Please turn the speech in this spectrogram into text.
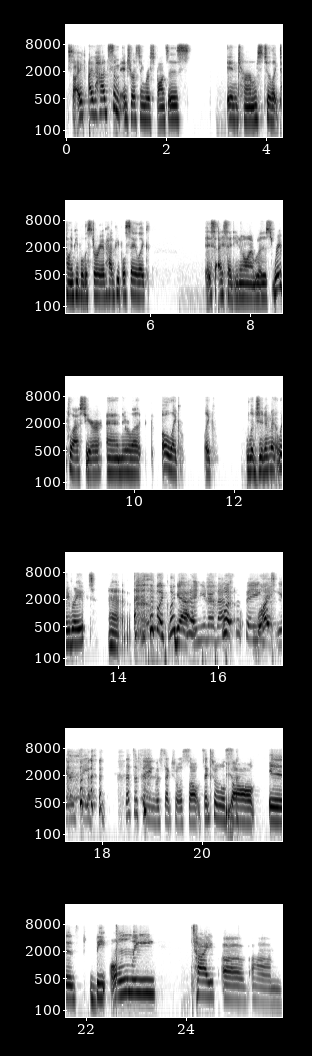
so I've, I've had some interesting responses in terms to like telling people the story. I've had people say like, I said, you know, I was raped last year, and they were like, oh, like, like, legitimately raped, and like, yeah, and you know that's what? the thing What? that irritates. that's the thing with sexual assault. Sexual assault is the only type of um,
